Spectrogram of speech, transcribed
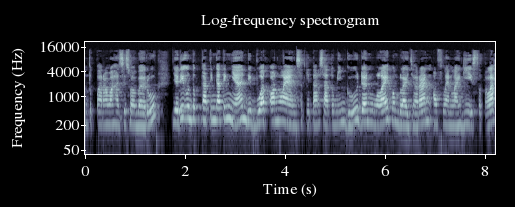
untuk para mahasiswa baru, jadi untuk cutting-cuttingnya dibuat online sekitar satu minggu dan mulai pembelajaran offline lagi setelah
